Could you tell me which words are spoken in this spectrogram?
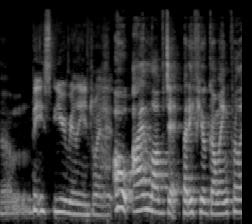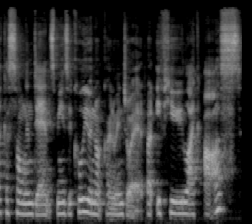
um, But you, you really enjoyed it. oh, I loved it. But if you're going for like a song and dance musical, you're not going to enjoy it. But if you like us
